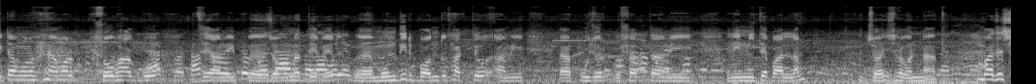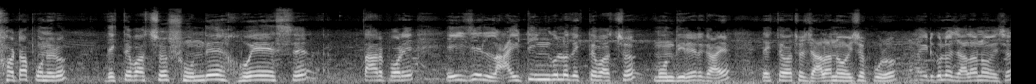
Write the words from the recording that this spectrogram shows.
এটা মনে হয় আমার সৌভাগ্য যে আমি জগন্নাথ দেবের মন্দির বন্ধ থাকতেও আমি পুজোর প্রসাদটা আমি নিতে পারলাম। জয় জগন্নাথ। বাজে ছটা পনেরো। দেখতে পাচ্ছ, সন্ধে হয়ে এসছে। তারপরে এই যে লাইটিংগুলো দেখতে পাচ্ছ, মন্দিরের গায়ে, দেখতে পাচ্ছ জ্বালানো হয়েছে পুরো। লাইটগুলো জ্বালানো হয়েছে।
